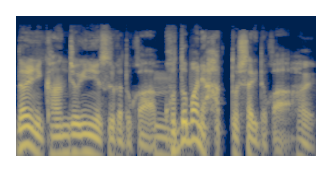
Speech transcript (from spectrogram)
誰に感情移入するかとか、うん言葉にハッとしたりとか、はいはい。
